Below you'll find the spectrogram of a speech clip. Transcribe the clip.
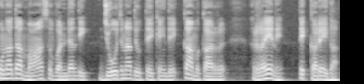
ਉਹਨਾਂ ਦਾ ਮਾਸ ਵੰਡਣ ਦੀ ਯੋਜਨਾ ਦੇ ਉੱਤੇ ਕਹਿੰਦੇ ਕੰਮ ਕਰ ਰਹੇ ਨੇ। ਤੇ ਕਰੇਗਾ।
